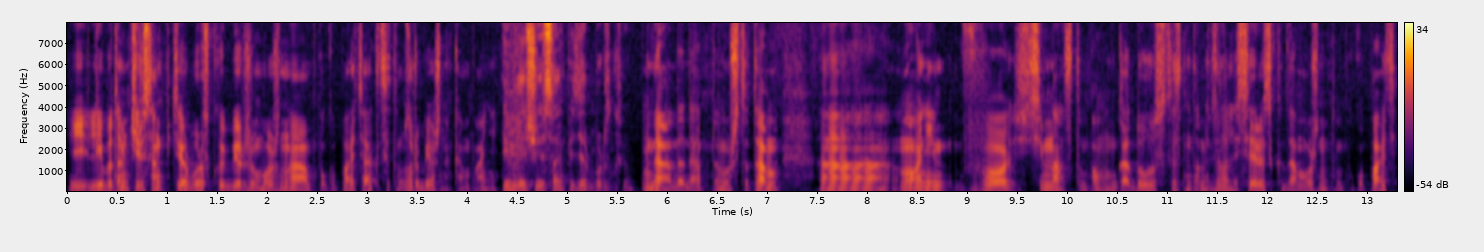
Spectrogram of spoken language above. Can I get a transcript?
и либо там через Санкт-Петербургскую биржу можно покупать акции там зарубежных компаний. Именно через Санкт-Петербургскую? Да, да, да, потому что там, ну, они в семнадцатом, по-моему, году, соответственно, там сделали сервис, когда можно там покупать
